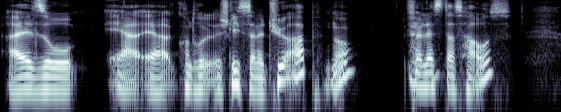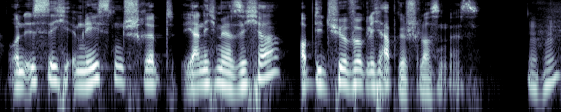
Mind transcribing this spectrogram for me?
Also er, er schließt seine Tür ab, ne? verlässt mhm. das Haus und ist sich im nächsten Schritt ja nicht mehr sicher, ob die Tür wirklich abgeschlossen ist. Mhm.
